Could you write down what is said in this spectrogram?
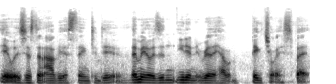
it was just an obvious thing to do. I mean, it was, you didn't really have a big choice, but,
